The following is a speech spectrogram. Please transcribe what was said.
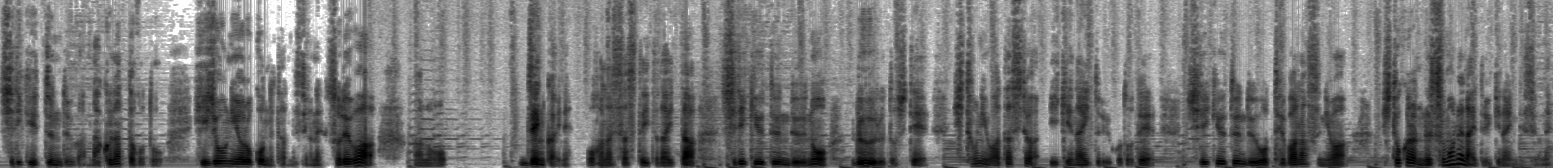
シリキュートゥンドゥが亡くなったことを非常に喜んでたんですよね。それは、あの、前回ね、お話しさせていただいたシリキュートゥンドゥのルールとして、人に渡してはいけないということで、シリキュートゥンドゥを手放すには、人から盗まれないといけないんですよね。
